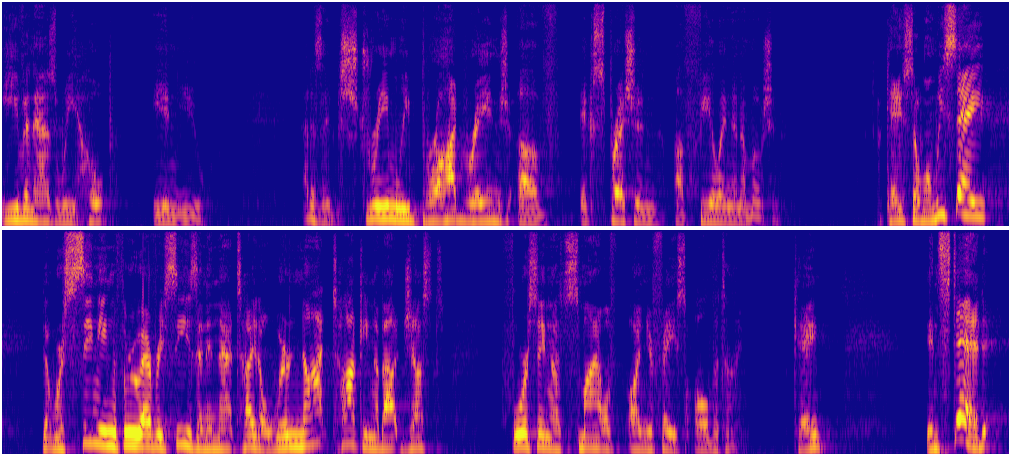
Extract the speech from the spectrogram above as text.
even as we hope in you. That is an extremely broad range of expression of feeling and emotion. Okay, so when we say that we're singing through every season in that title, we're not talking about just forcing a smile on your face all the time. Okay? Instead,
